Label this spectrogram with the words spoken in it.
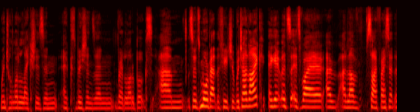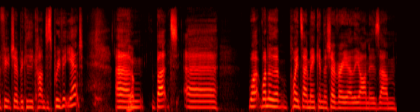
went to a lot of lectures and exhibitions and read a lot of books. Um, so it's more about the future, which I like. Again, it's it's why I, I love sci-fi set in the future because you can't disprove it yet. Um, But uh, what one of the points I make in the show very early on is. Um,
